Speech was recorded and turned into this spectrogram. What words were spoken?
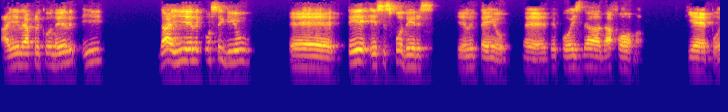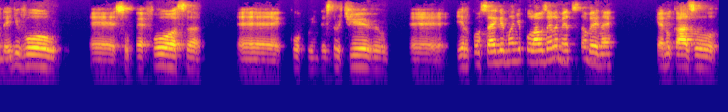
aí ele aplicou nele e daí ele conseguiu é, ter esses poderes que ele tem é, depois da, da fórmula, que é poder de voo, é, super força, é, corpo indestrutível, é, ele consegue manipular os elementos também, né? Que é no caso,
